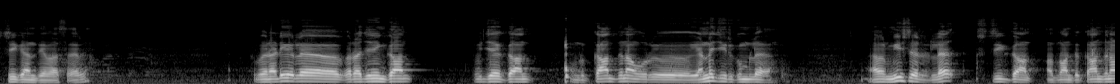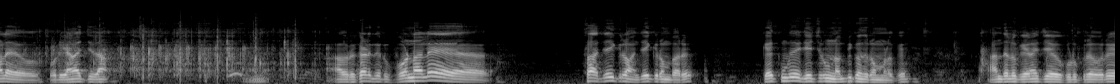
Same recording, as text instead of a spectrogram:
ஸ்ரீகாந்த் தேவா சார் இப்போ நடிகரில் ரஜினிகாந்த் விஜயகாந்த் ஒரு காந்த்னா ஒரு எனர்ஜி இருக்கும்ல. அவர் மியூசியர் இல்லை ஸ்ரீகாந்த். அப்புறம் அந்த காந்த்னால ஒரு எனர்ஜி தான். அவர் கடந்துட்டு போனாலே சார் ஜெயிக்கிறோம் ஜெயிக்கிறோம் பாரு. கேட்கும்போது ஜெயிச்சிரும் நம்பிக்கை வந்துடும் நம்மளுக்கு. அந்தளவுக்கு எனர்ஜியை கொடுக்குறவர்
